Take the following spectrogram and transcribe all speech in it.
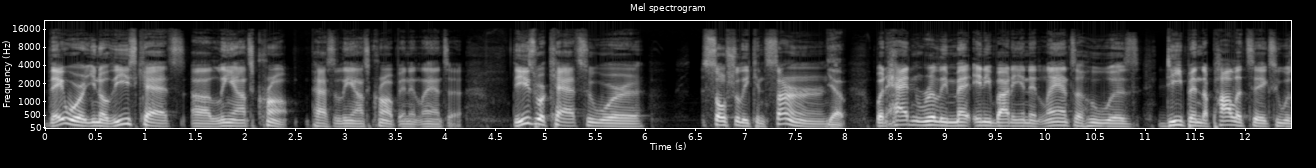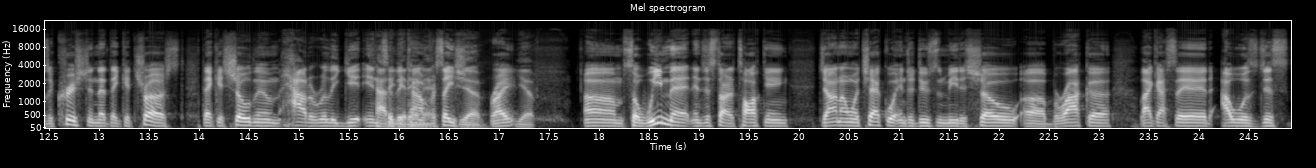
They were, you know, these cats, uh, Leonce Crump, Pastor Leonce Crump in Atlanta. These were cats who were socially concerned, Yep. but hadn't really met anybody in Atlanta who was deep into politics, who was a Christian that they could trust, that could show them how to really get into the get in conversation, right? Yep. Um, so we met and just started talking. John Onwuchekwa introduces me to show uh, Baraka. Like I said, I was just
